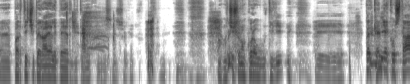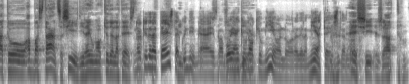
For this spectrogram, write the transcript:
eh, parteciperai alle perdite, ecco, nel senso che no, non ci sono ancora utili, e, perché quindi mi è costato abbastanza, sì, direi un occhio della testa. Un occhio della testa, quindi, quindi eh, ma vuoi anche dire? un occhio mio allora, della mia testa? Eh, allora. Eh sì, esatto.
